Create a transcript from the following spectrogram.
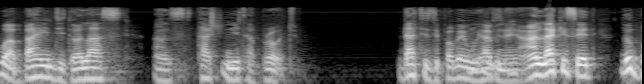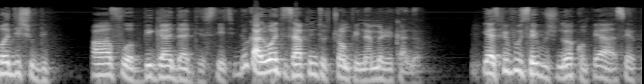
who are buying the dollars and stashing it abroad. That is the problem we have in Nigeria. And like he said, nobody should be powerful or bigger than the state. Look at what is happening to Trump in America now. Yes, people say we should not compare ourselves,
